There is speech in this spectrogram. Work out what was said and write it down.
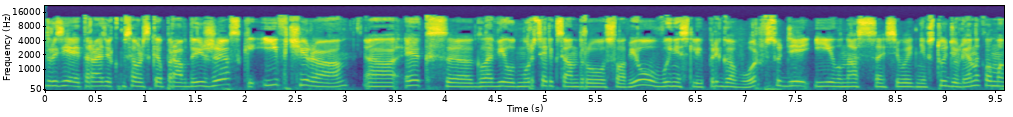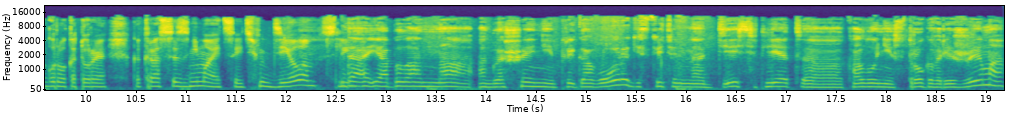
Друзья, это радио «Комсомольская правда» Ижевск. И вчера э, экс-главе Удмуртии Александру Соловьеву вынесли приговор в суде. И у нас сегодня в студии Лена Колмогорова, которая как раз и занимается этим делом. Следит. Да, я была на оглашении приговора. Действительно, 10 лет э, колонии строгого режима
